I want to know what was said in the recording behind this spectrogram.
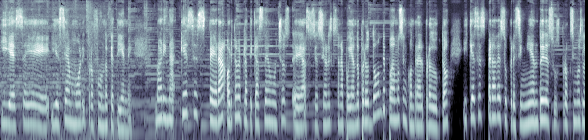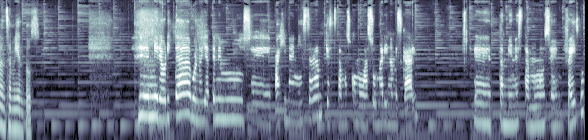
y ese y ese amor y profundo que tiene. Marina, ¿qué se espera? Ahorita me platicaste de muchas eh, asociaciones que están apoyando, pero ¿dónde podemos encontrar el producto y qué se espera de su crecimiento y de sus próximos lanzamientos? Eh, mira, ahorita, bueno, ya tenemos eh, página en Instagram que estamos como Azul Marina Mezcal. también estamos en Facebook,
